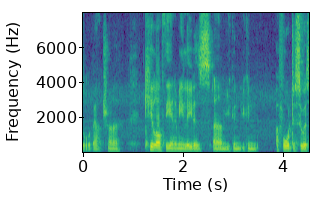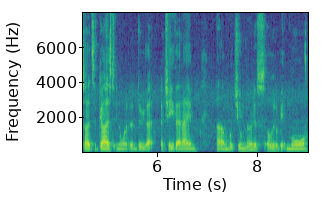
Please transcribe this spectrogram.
all about trying to kill off the enemy leaders. Um, you can you can afford to suicide some guys in order to do that, achieve that aim, um, which you'll notice a little bit more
